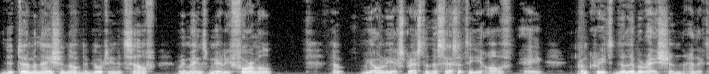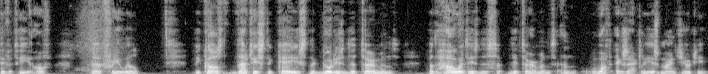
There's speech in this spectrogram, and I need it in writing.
determination of the good in itself remains merely formal, uh, we only express the necessity of a concrete deliberation and activity of uh, free will. Because that is the case, the good is determined, but how it is determined and what exactly is my duty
